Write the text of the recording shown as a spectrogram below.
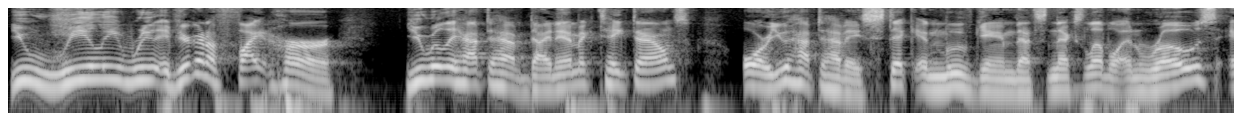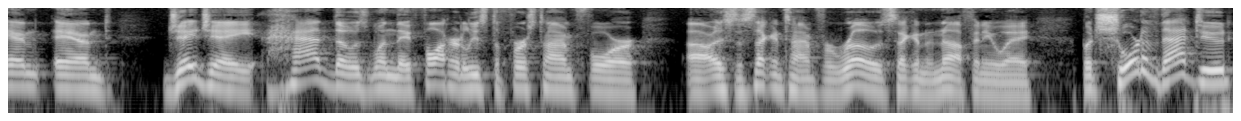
You really, really, if you're going to fight her, you really have to have dynamic takedowns, or you have to have a stick and move game that's next level. And Rose and and JJ had those when they fought her, at least the first time for, uh, or at least the second time for Rose, second enough anyway. But short of that, dude,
